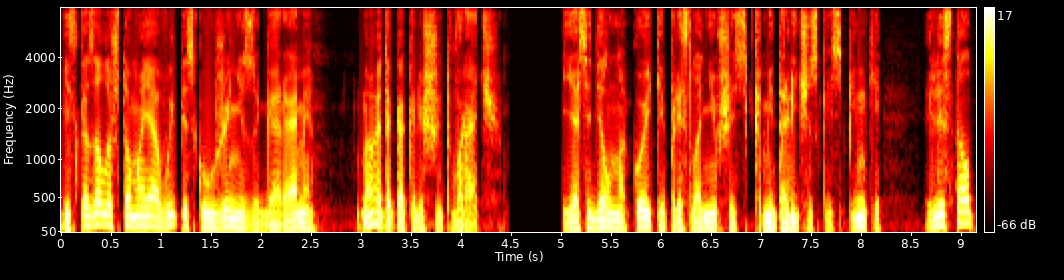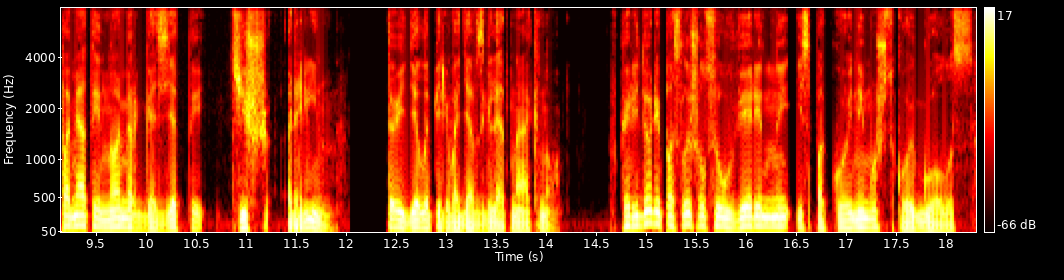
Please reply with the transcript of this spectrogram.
и сказала, что моя выписка уже не за горами, но это как решит врач. Я сидел на койке, прислонившись к металлической спинке, и листал помятый номер газеты Тишрин, то и дело переводя взгляд на окно. В коридоре послышался уверенный и спокойный мужской голос.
